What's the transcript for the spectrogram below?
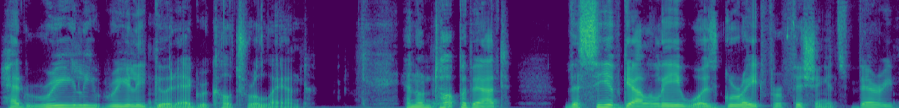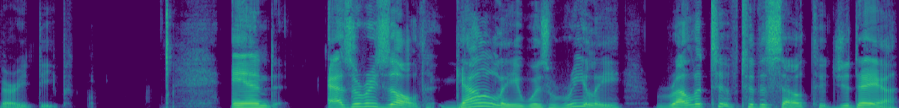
had really, really good agricultural land. And on top of that, the Sea of Galilee was great for fishing. It's very, very deep. And as a result, Galilee was really, relative to the south, to Judea,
